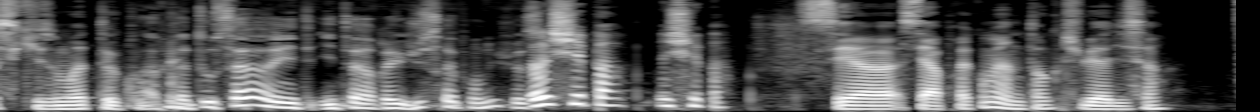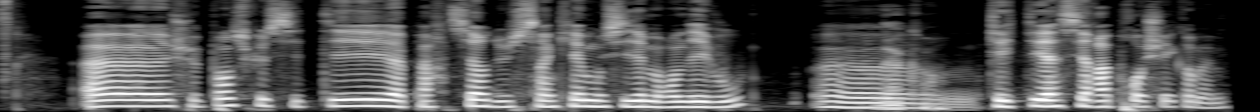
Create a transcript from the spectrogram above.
excuse-moi de te couper. Après tout ça, il, t'a juste répondu, je sais. Ouais, je sais pas. Je sais pas. C'est euh, c'est après combien de temps que tu lui as dit ça? Euh, je pense que c'était à partir du cinquième ou sixième rendez-vous. Euh, D'accord. T'étais assez rapproché quand même.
